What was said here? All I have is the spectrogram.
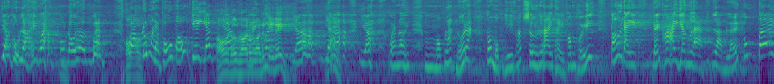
dạ cô lại quan cô đội ơn quan Thôi, quan thôi. đúng là phụ mẫu chi dân Thôi, dạ, được rồi, được rồi, đứng dậy đi. dạ dạ dạ quan ơi một lát nữa đó có một vị pháp sư lai thầy phong thủy tới đây để thay dân làng làm lễ cúng tế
